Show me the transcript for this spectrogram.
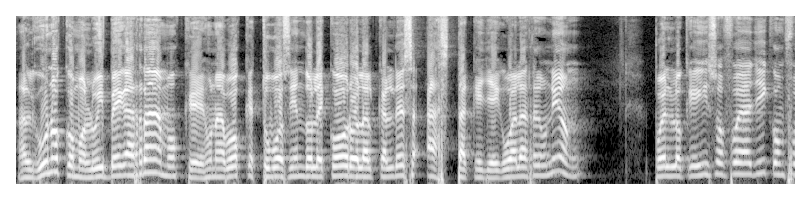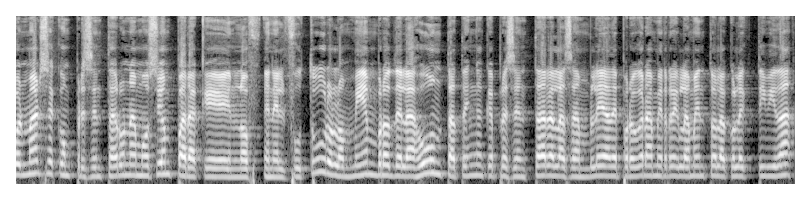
Algunos como Luis Vega Ramos, que es una voz que estuvo haciéndole coro a la alcaldesa hasta que llegó a la reunión, pues lo que hizo fue allí conformarse con presentar una moción para que en, en, el futuro los miembros de la Junta tengan que presentar a la Asamblea de Programa y Reglamento de la Colectividad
